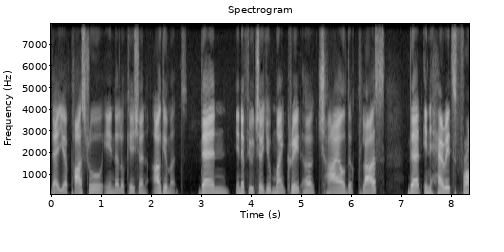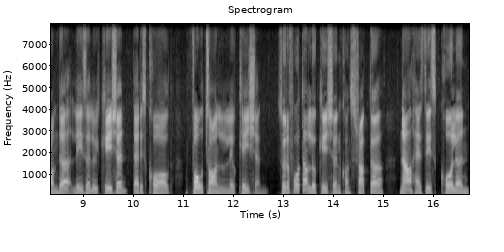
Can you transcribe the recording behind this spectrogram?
that you have passed through in the location argument. Then in the future, you might create a child class that inherits from the laser location that is called photon location. So the photon location constructor now has this colon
